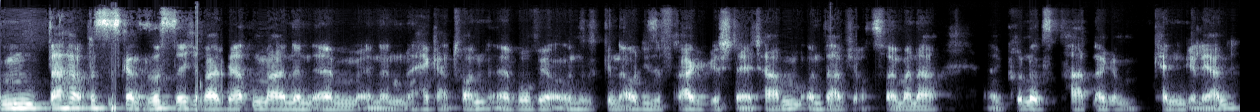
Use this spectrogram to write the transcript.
Ähm, das ist ganz lustig, weil wir hatten mal einen, ähm, einen Hackathon, äh, wo wir uns genau diese Frage gestellt haben. Und da habe ich auch zwei meiner äh, Gründungspartner kennengelernt.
